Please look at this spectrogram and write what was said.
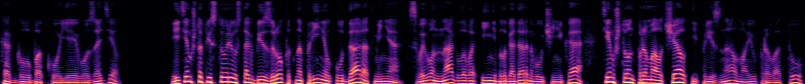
как глубоко я его задел. И тем, что Писториус так безропотно принял удар от меня, своего наглого и неблагодарного ученика, тем, что он промолчал и признал мою правоту,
